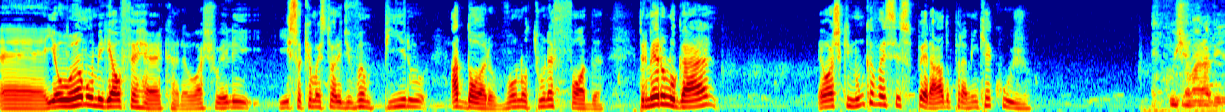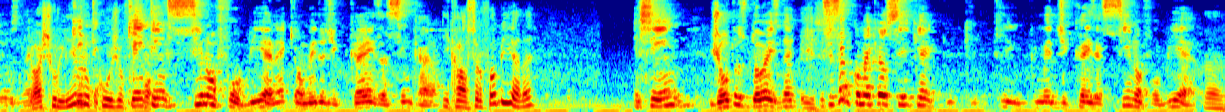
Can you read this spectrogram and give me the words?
É, e eu amo o Miguel Ferrer, cara. Eu acho ele isso aqui é uma história de vampiro. Adoro. Voo Noturno é foda. Primeiro lugar, eu acho que nunca vai ser superado para mim, que é Cujo. É, Cujo é maravilhoso, né? Eu acho o livro quem Cujo... Quem tem sinofobia, né? Que é o medo de cães, assim, cara. E claustrofobia, né? E sim, juntos os dois, né? Isso. E você sabe como é que eu sei que, é, que, que, que o medo de cães é sinofobia? Ah.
